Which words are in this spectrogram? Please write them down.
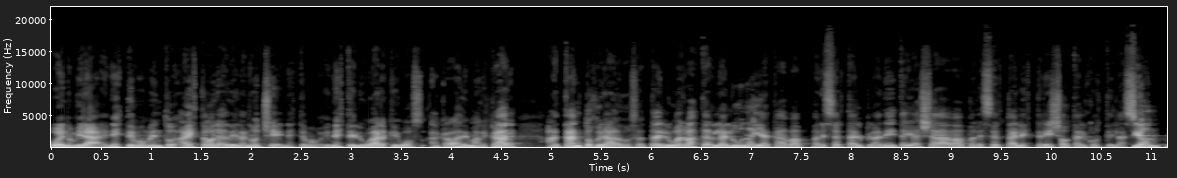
bueno, mira, en este momento, a esta hora de la noche, en este, en este lugar que vos acabas de marcar, a tantos grados, a tal lugar va a estar la luna y acá va a aparecer tal planeta y allá va a aparecer tal estrella o tal constelación.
